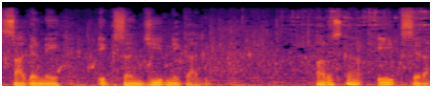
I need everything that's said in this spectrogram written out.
सागर ने एक जंजीर निकाली और उसका एक सिरा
